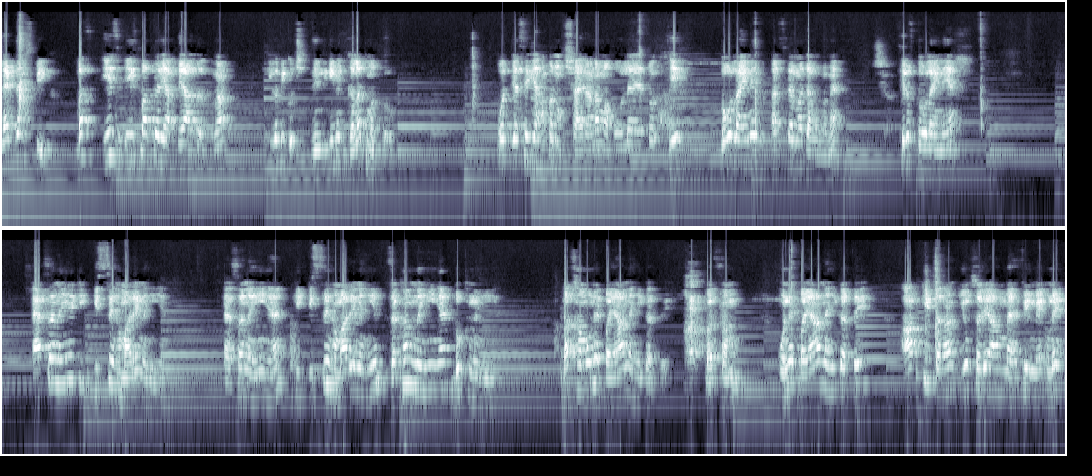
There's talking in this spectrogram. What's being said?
लेट देम स्पीक बस इस इस बात का याद याद रखना कि कभी कुछ ज़िंदगी में गलत मत करो। और जैसे यहाँ पर शायराना माहौल है तो एक दो लाइनें अर्ज़ करना चाहूँगा मैं। सिर्फ़ दो लाइनें हैं। ऐसा नहीं है कि किससे हमारे नहीं है। ऐसा नहीं है कि किससे हमारे नहीं है, जख्म नहीं है, दुख नहीं है। बस हम उन्हें बयान नहीं करते। बस हम उन्हें बयान नहीं करते। आपकी तरह यूँ सरे आम महफिल में उन्हें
